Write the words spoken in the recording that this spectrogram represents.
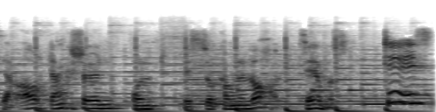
Ich sage auch Dankeschön und bis zur kommenden Woche. Servus. Tschüss.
